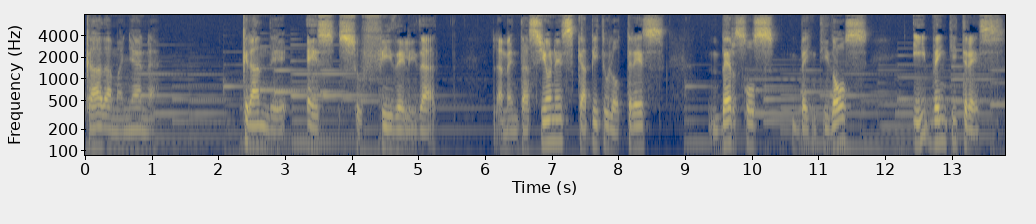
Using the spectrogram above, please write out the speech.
cada mañana. Grande es su fidelidad. Lamentaciones capítulo 3 versos 22 y 23.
